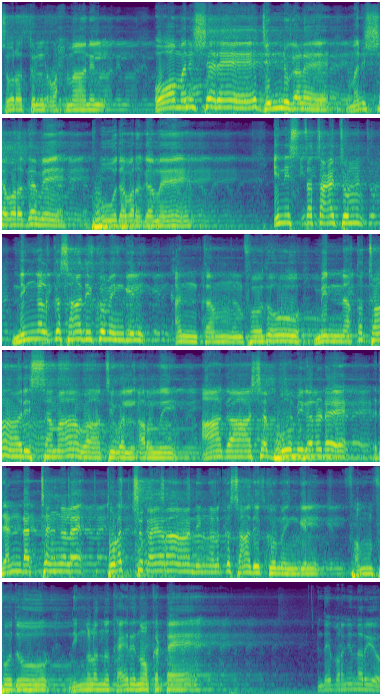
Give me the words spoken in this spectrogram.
സൂറത്തുൽ റഹ്മാനിൽ ഓ മനുഷ്യരെ ജിന്നുകളെ മനുഷ്യവർഗമേ ഭൂതവർഗമേ ഇനിസ്തതഅതും നിങ്ങൾക്ക് സാധിക്കുമെങ്കിൽ അൻ തൻഫുദൂ മിൻ അഖ്താരിസ് വൽ അർളി ആകാശ ഭൂമികളുടെ രണ്ടറ്റങ്ങളെ തുളച്ചു കയറാൻ നിങ്ങൾക്ക് സാധിക്കുമെങ്കിൽ ഫംഫുദൂ നിങ്ങളൊന്ന് കയറി നോക്കട്ടെ. എന്താ പറഞ്ഞെന്നറിയോ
